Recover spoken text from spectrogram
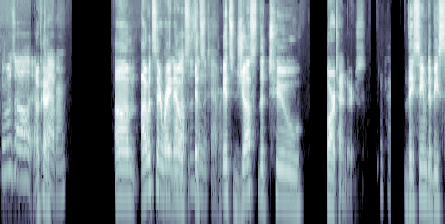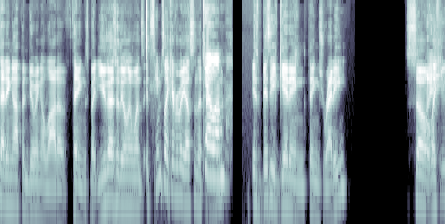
Who was all at Okay. the tavern? Um, I would say right Who now it's it's it's just the two bartenders. Okay. They seem to be setting up and doing a lot of things, but you guys are the only ones. It seems like everybody else in the Kill town him. is busy getting things ready. So, I- like you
